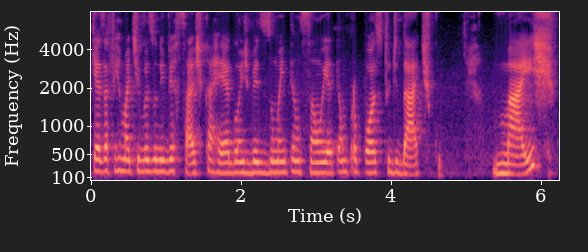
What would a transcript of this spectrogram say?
que as afirmativas universais carregam às vezes uma intenção e até um propósito didático. Mas,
